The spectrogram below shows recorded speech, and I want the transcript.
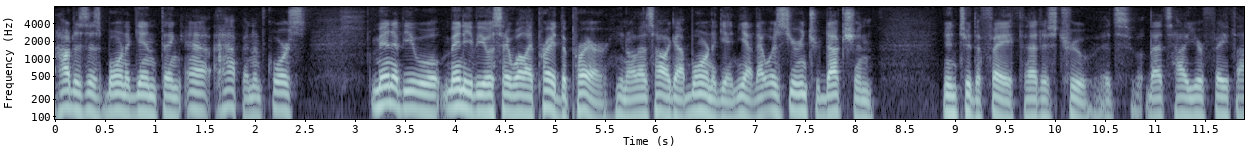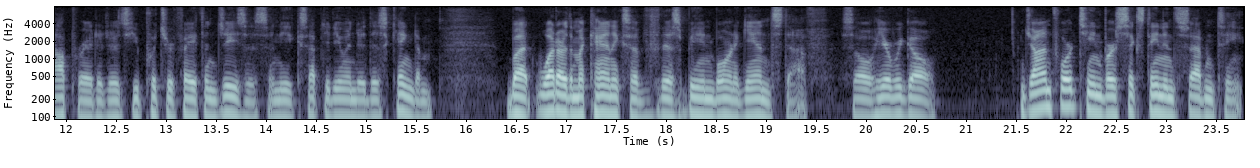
how does this born again thing happen? Of course, many of you will many of you will say, "Well, I prayed the prayer. You know, that's how I got born again." Yeah, that was your introduction into the faith. That is true. It's that's how your faith operated. Is you put your faith in Jesus and He accepted you into this kingdom. But what are the mechanics of this being born again stuff? So here we go. John 14, verse 16 and 17.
